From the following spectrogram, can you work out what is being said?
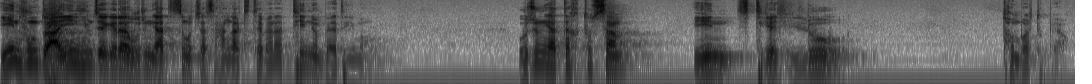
인 흥도 아인 힘제게라 우중 야트승 우차서 한갈 트테베나 티뇽 베드기 뭐. 우중 야딱 그 토삼 인 스티겔 일루 톰벌뚝 배웠고.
